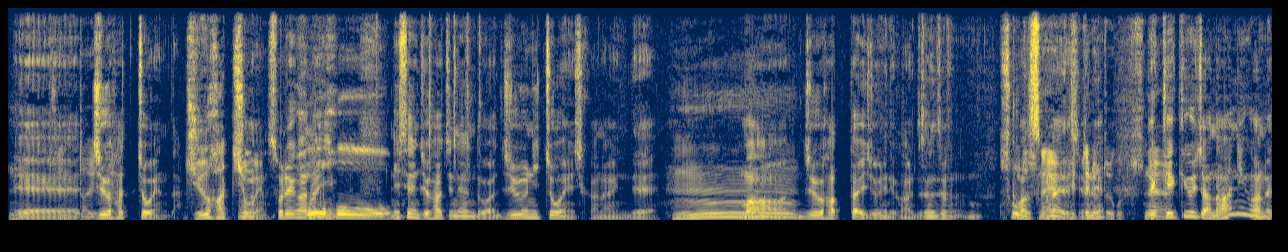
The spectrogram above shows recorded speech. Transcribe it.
えー、18兆円だ。18兆円。うん、それがね、2018年度は12兆円しかないんで、んまあ、18対12で考えると全然、まあ、少ないですよね。で、ね、結局じゃあ何がね、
